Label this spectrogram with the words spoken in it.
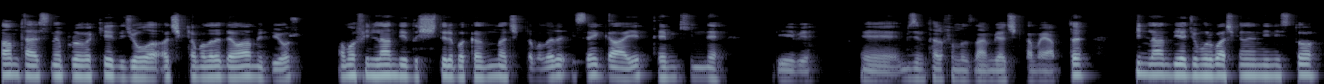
Tam tersine provoke edici olan açıklamalara devam ediyor. Ama Finlandiya Dışişleri Bakanı'nın açıklamaları ise gayet temkinli diye bir e, bizim tarafımızdan bir açıklama yaptı. Finlandiya Cumhurbaşkanı Niinisto,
